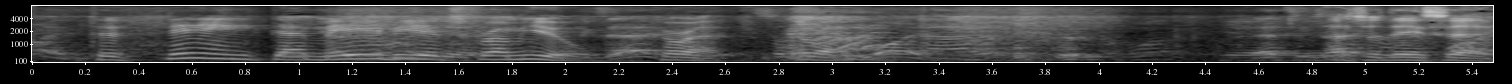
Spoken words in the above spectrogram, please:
point. to think that maybe it's from you. Exactly. Correct. So Correct. That's, exactly That's what they say.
